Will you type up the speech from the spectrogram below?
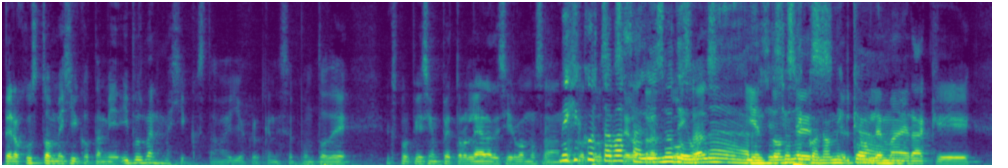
Pero justo México también. Y pues bueno, México estaba yo creo que en ese punto de expropiación petrolera, decir vamos a México nosotros estaba hacer otras saliendo de cosas. una y recesión entonces económica. el problema era que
